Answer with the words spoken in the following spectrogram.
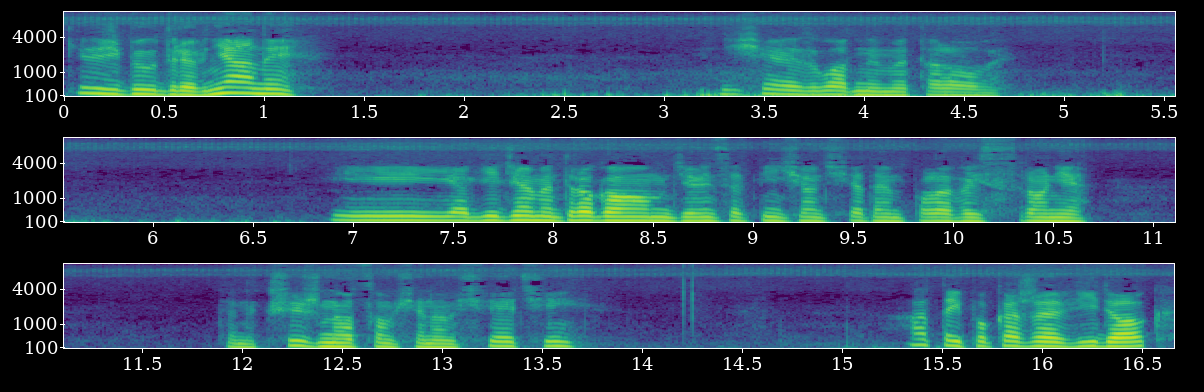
Kiedyś był drewniany, Dzisiaj jest ładny metalowy. I jak jedziemy drogą 957 po lewej stronie, ten krzyż nocą się nam świeci. A tutaj pokażę widok,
